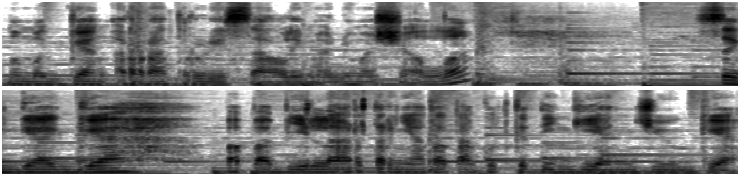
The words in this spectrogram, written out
Memegang erat Rudi Salim. Aduh Masya Allah. Segagah Papa Bilar ternyata takut ketinggian juga.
